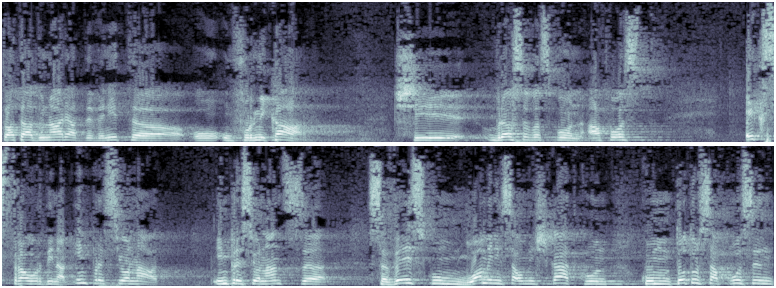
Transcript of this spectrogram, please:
toată adunarea a devenit uh, un furnicar. Și vreau să vă spun, a fost extraordinar, impresionat, impresionant să, să vezi cum oamenii s-au mișcat, cum, cum totul s-a pus în,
